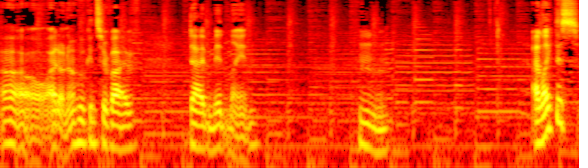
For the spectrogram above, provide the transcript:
oh, I don't know who can survive dive mid lane. Hmm. I like this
